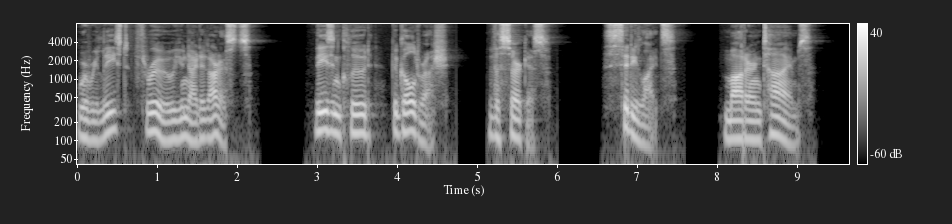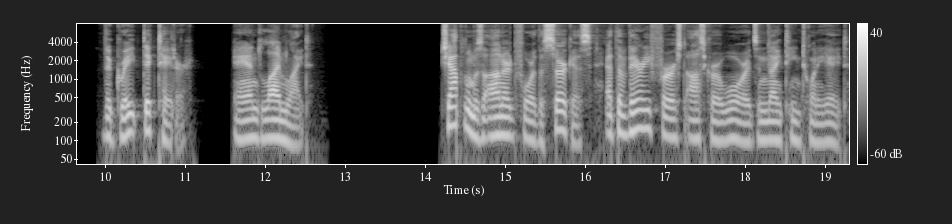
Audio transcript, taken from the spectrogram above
were released through United Artists. These include The Gold Rush, The Circus, City Lights, Modern Times, The Great Dictator, and Limelight. Chaplin was honored for The Circus at the very first Oscar Awards in 1928.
